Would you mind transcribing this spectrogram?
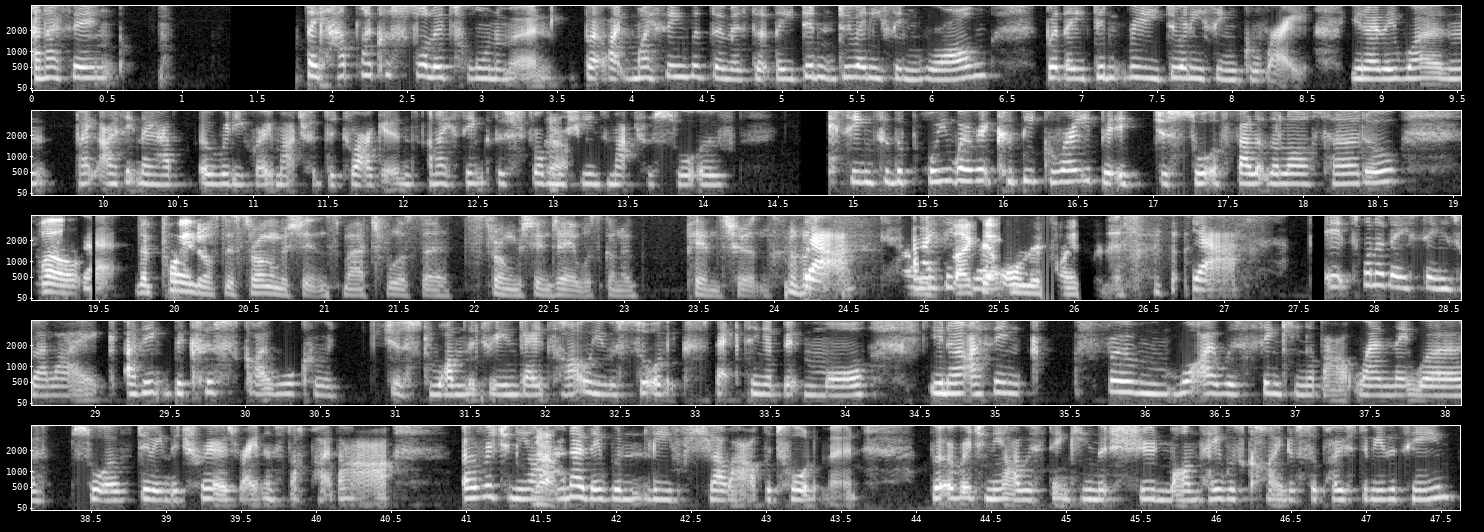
And I think they had like a solid tournament, but like my thing with them is that they didn't do anything wrong, but they didn't really do anything great. You know, they weren't like I think they had a really great match with the Dragons, and I think the Strong Yeah. Machines match was sort of getting to the point where it could be great, but it just sort of fell at the last hurdle. Well, But- the point of the Strong Machines match was that Strong Machine J was gonna pin Shun. Yeah. And I think like the only point with it. Yeah. It's one of those things where, like, I think because Skywalker had just won the Dreamgate title, you were sort of expecting a bit more. You know, I think from what I was thinking about when they were sort of doing the trios reign and stuff like that, originally Yeah. I, I know they wouldn't leave Hyo out of the tournament, but originally I was thinking that Shun Monte was kind of supposed to be the team.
